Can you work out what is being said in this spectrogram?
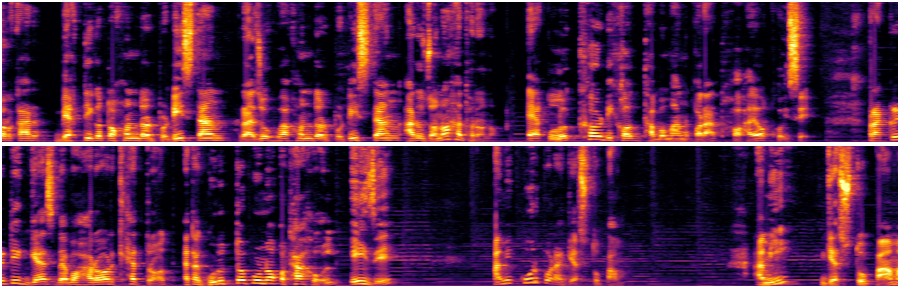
চৰকাৰ ব্যক্তিগত খণ্ডৰ প্ৰতিষ্ঠান ৰাজহুৱা খণ্ডৰ প্ৰতিষ্ঠান আৰু জনসাধাৰণক এক লক্ষ্যৰ দিশত ধাৱমান কৰাত সহায়ক হৈছে। প্ৰাকৃতিক গেছ ব্যৱহাৰৰ ক্ষেত্ৰত এটা গুৰুত্বপূৰ্ণ কথা হ'ল এই যে আমি ক'ৰ পৰা গেছটো পাম? আমি গেছটো পাম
